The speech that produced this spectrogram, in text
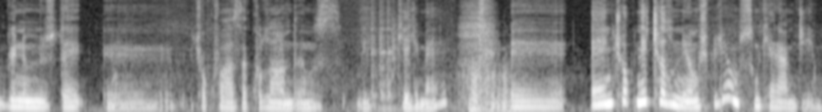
Günümüzde e, çok fazla kullandığımız bir kelime. Hı hı. E, en çok ne çalınıyormuş biliyor musun Keremciğim?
